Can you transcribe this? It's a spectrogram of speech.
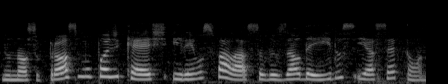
No nosso próximo podcast, iremos falar sobre os aldeídos e acetona.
